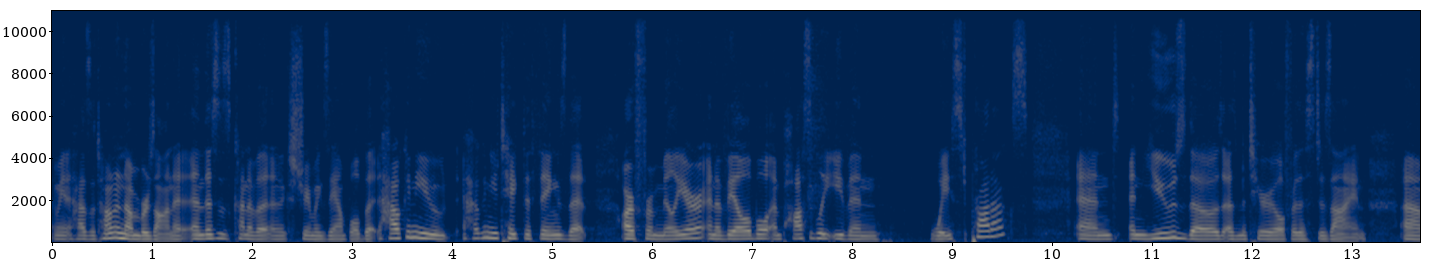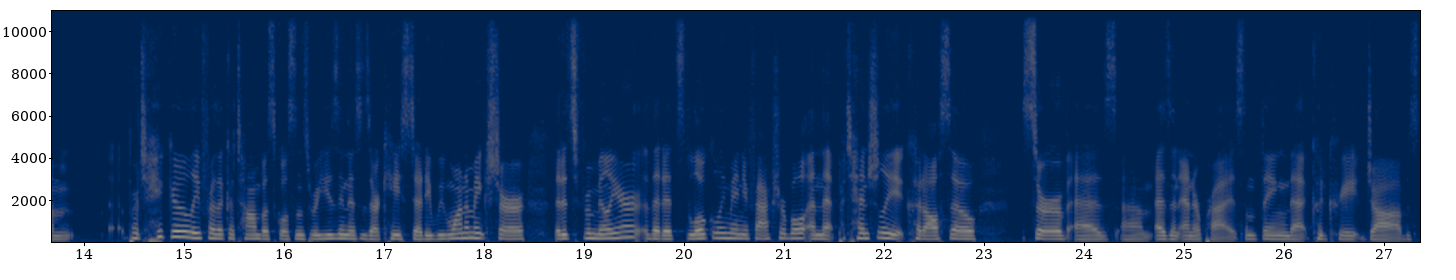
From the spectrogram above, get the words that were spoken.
I mean, it has a ton of numbers on it, and this is kind of a, an extreme example. But how can you how can you take the things that are familiar and available, and possibly even waste products, and and use those as material for this design. Um, particularly for the Kutamba School, since we're using this as our case study, we want to make sure that it's familiar, that it's locally manufacturable, and that potentially it could also serve as um, as an enterprise, something that could create jobs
